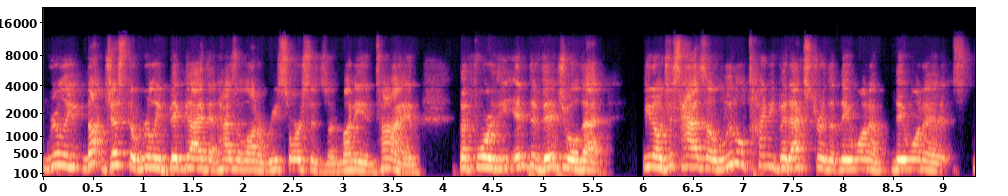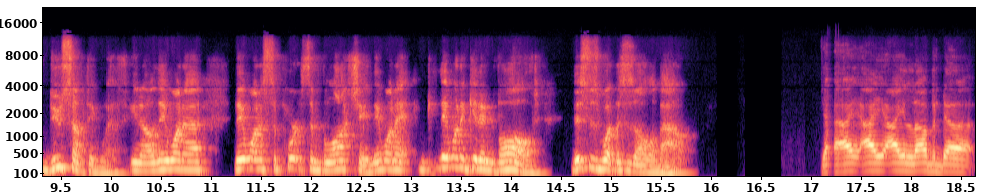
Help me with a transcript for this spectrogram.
really not just the really big guy that has a lot of resources and money and time but for the individual that you know just has a little tiny bit extra that they want to they want to do something with you know they want to they want to support some blockchain. They want to they want to get involved. This is what this is all about. Yeah i i, I love the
